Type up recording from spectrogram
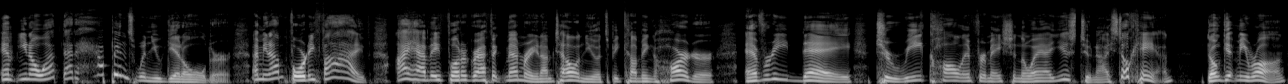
And you know what? That happens when you get older. I mean, I'm 45. I have a photographic memory, and I'm telling you, it's becoming harder every day to recall information the way I used to. Now, I still can. Don't get me wrong.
